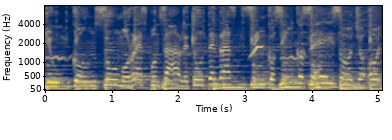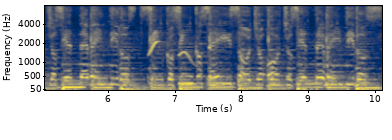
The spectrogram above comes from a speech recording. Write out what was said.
Y un consumo responsable. Tú tendrás 55688722 55688722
